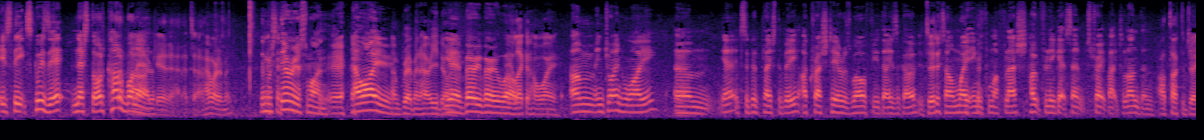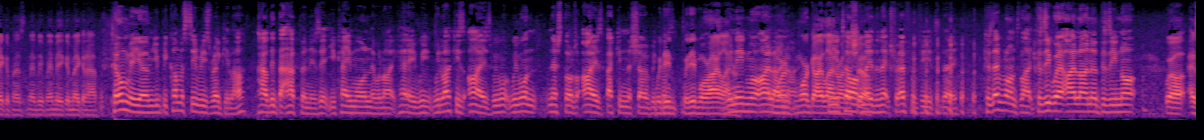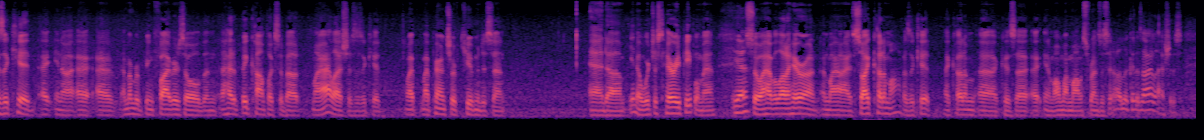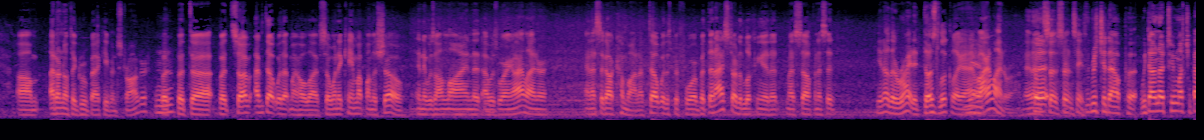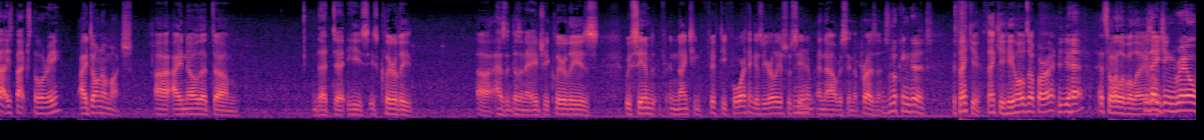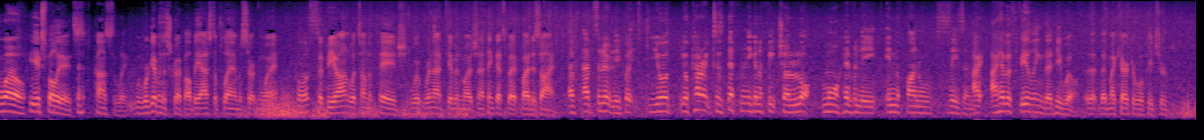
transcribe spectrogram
It's the exquisite Nestor Carbonell, Oh, get out of town. How are you, man? the mysterious one. Yeah. How are you? I'm great, man. How are you doing? yeah, very, very well. you liking Hawaii? I'm enjoying Hawaii. Um, yeah, it's a good place to be. I crashed here as well a few days ago. You did? So I'm waiting for my flash. Hopefully, get sent straight back to London. I'll talk to Jacob. Maybe maybe he can make it happen. Tell me, um, you've become a series regular. How did that happen? Is it you came on? They were like, "Hey, we, we like his eyes. We want we want Nestor's eyes back in the show because We need we need more eyeliner. we need more eyeliner. More, more guy Can you on tell the show. I've made an extra effort for you today? Because everyone's like, does he wear eyeliner? Does he not? Well, as a kid, I, you know, I, I, I remember being five years old, and I had a big complex about my eyelashes as a kid. My, my parents are of Cuban descent, and um, you know, we're just hairy people, man. Yeah. So I have a lot of hair on, on my eyes. So I cut them off as a kid. I cut them because uh, you know, all my mom's friends would say, "Oh, look at his eyelashes." Um, I don't know if they grew back even stronger, but but uh, but so I've, I've dealt with that my whole life. So when it came up on the show and it was online that I was wearing eyeliner, and I said, "Oh, come on, I've dealt with this before." But then I started looking at it myself, and I said, "You know, they're right. It does look like I have Yeah. eyeliner on, and in certain scenes." Richard Alpert. We don't know too much about his backstory. I don't know much. Uh, I know that um, that uh, he's he's clearly uh, has it doesn't age. He clearly is. We've seen him in 1954, I think, is the earliest we've seen him, and now obviously in the present. He's looking good. Thank you, thank you. He holds up all right. Yeah. That's oil of Olay. He's aging real well. He exfoliates constantly. We're given the script. I'll be asked to play him a certain way, Of course. but beyond what's on the page, we're, we're not given much, and I think that's by, by design. Ab- Absolutely, but your your character's definitely going to feature a lot more heavily in the final season. I, I have a feeling that he will, that, that my character will feature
